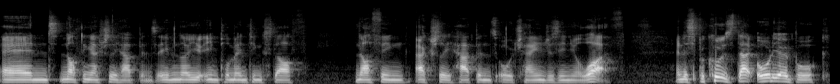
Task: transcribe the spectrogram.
and nothing actually happens. Even though you're implementing stuff, nothing actually happens or changes in your life. And it's because that audiobook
